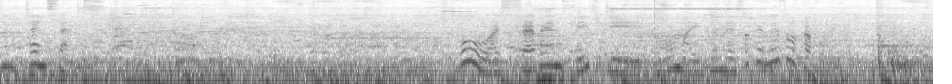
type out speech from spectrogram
10 cents. Oh, a 750. Oh my goodness. Okay, let's do a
